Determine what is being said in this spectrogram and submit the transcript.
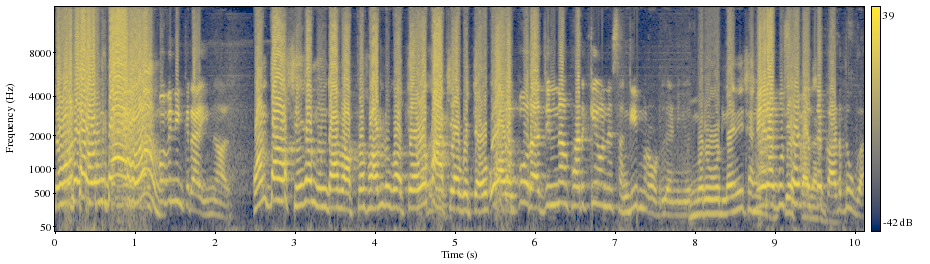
ਤੇ ਹੁਣ ਤਾਂ ਹੁੰਦਾ ਉਹ ਹੈ। ਵੀ ਨਹੀਂ ਕਰਾਈ ਨਾਲ। ਹੁਣ ਤਾਂ ਸੀਗਾ ਮੁੰਡਾ ਵਾਪੇ ਫੜ ਲੂਗਾ ਤੇ ਉਹ ਖਾ ਕੇ ਆਊਗਾ ਤੇ ਉਹ ਉਹ ਤਾਂ ਭੋਰਾ ਜਿੰਨਾ ਫੜ ਕੇ ਉਹਨੇ ਸੰਗੀ ਮਰੋੜ ਲੈਣੀ। ਮਰੋੜ ਲੈਣੀ ਸੰਗੀ ਮੇਰਾ ਗੁੱਸਾ ਵੀ ਉੱਤੇ। ਕੱਢ ਦੂਗਾ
